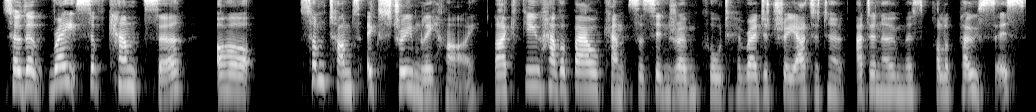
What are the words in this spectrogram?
So the rates of cancer are sometimes extremely high. Like if you have a bowel cancer syndrome called hereditary adenomatous polyposis,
